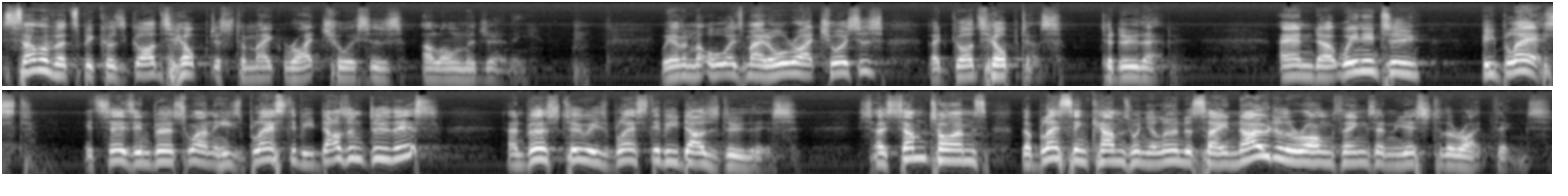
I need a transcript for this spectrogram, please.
some of it's because God's helped us to make right choices along the journey. We haven't always made all right choices, but God's helped us to do that. And uh, we need to be blessed. It says in verse 1, he's blessed if he doesn't do this. And verse 2, he's blessed if he does do this. So sometimes the blessing comes when you learn to say no to the wrong things and yes to the right things.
